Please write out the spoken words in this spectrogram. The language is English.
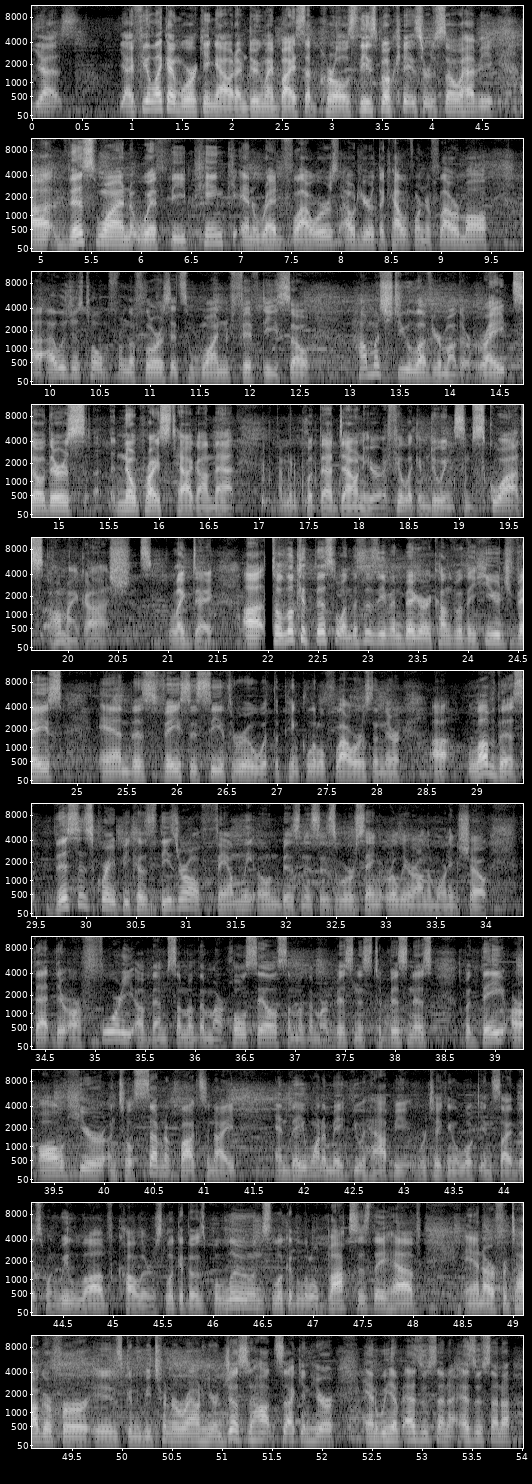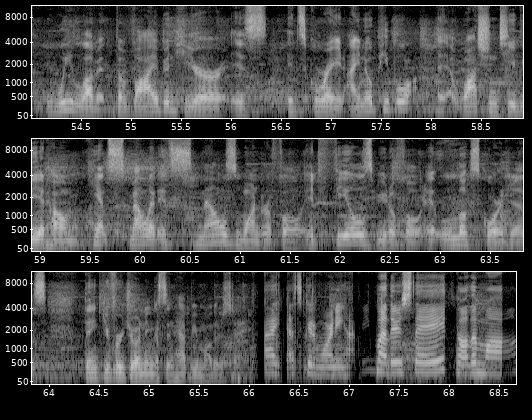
Yes. Yeah, I feel like I'm working out. I'm doing my bicep curls. These bouquets are so heavy. Uh, this one with the pink and red flowers out here at the California Flower Mall. Uh, I was just told from the florist it's 150. So how much do you love your mother, right? So there's no price tag on that. I'm gonna put that down here. I feel like I'm doing some squats. Oh my gosh, it's leg day. Uh, so look at this one. This is even bigger. It comes with a huge vase and this vase is see-through with the pink little flowers in there. Uh, love this. This is great because these are all family-owned businesses. We were saying earlier on the morning show that there are 40 of them. Some of them are wholesale, some of them are business to business, but they are all here until 7 o'clock tonight and they want to make you happy. We're taking a look inside this one. We love colors. Look at those balloons, look at the little boxes they have. And our photographer is going to be turning around here in just a hot second here. And we have Azucena. Azucena, we love it. The vibe in here is, it's great. I know people uh, watching TV at home can't smell it. It smells wonderful. It feels beautiful. It looks gorgeous. Thank you for joining us and happy Mother's Day. Hi, yes, good morning. Happy Mother's Day to all the moms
